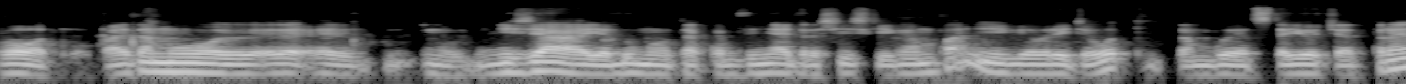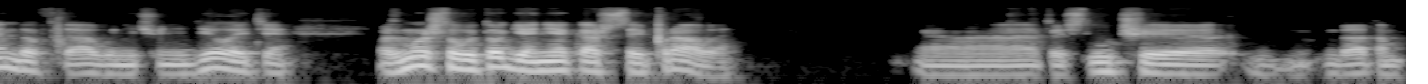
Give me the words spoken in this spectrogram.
Вот, поэтому э, э, ну, нельзя, я думаю, так обвинять российские компании и говорить, вот там вы отстаете от трендов, да, вы ничего не делаете. Возможно, что в итоге они окажутся и правы. А, то есть лучше да, там,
